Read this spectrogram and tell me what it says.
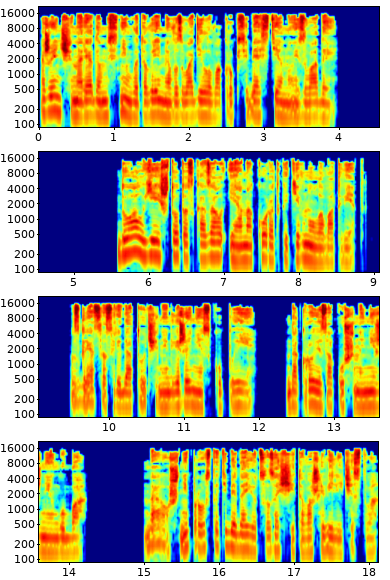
Женщина рядом с ним в это время возводила вокруг себя стену из воды. Дуал ей что-то сказал, и она коротко кивнула в ответ. Взгляд сосредоточенный, движения скупые, до крови закушена нижняя губа. Да уж, не просто тебе дается защита, Ваше Величество.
